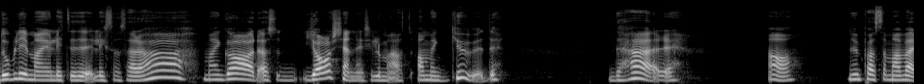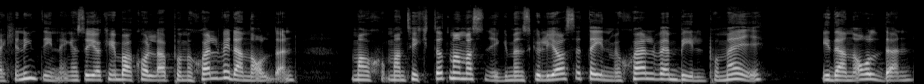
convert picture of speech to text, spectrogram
då blir man ju lite liksom så här, ah my god, alltså jag känner till och med att, ja men gud, det här, ja, nu passar man verkligen inte in längre. Alltså jag kan ju bara kolla på mig själv i den åldern. Man, man tyckte att man var snygg, men skulle jag sätta in mig själv en bild på mig i den åldern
